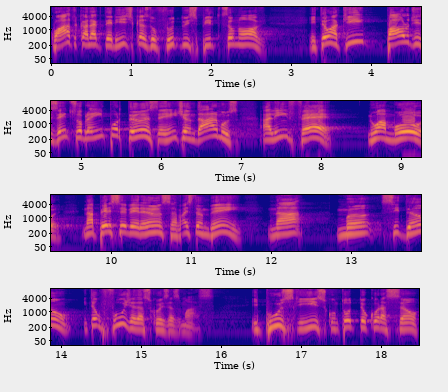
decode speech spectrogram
quatro características do fruto do Espírito, que são nove. Então, aqui, Paulo dizendo sobre a importância de a gente andarmos ali em fé, no amor, na perseverança, mas também na mansidão. Então, fuja das coisas más. E busque isso com todo o teu coração.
